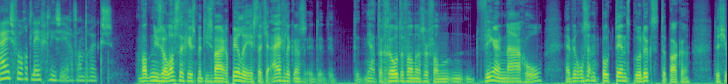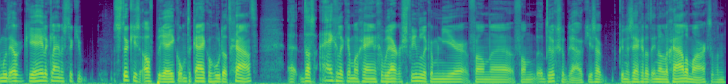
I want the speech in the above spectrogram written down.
Hij is voor het legaliseren van drugs. Wat nu zo lastig is met die zware pillen, is dat je eigenlijk een, ja, ter grootte van een soort van vingernagel heb je een ontzettend potent product te pakken. Dus je moet elke keer hele kleine stukje, stukjes afbreken om te kijken hoe dat gaat. Uh, dat is eigenlijk helemaal geen gebruikersvriendelijke manier van, uh, van drugsgebruik. Je zou kunnen zeggen dat in een legale markt of een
